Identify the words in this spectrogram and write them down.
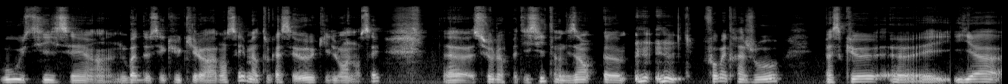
ou si c'est une boîte de sécu qui leur a annoncé, mais en tout cas c'est eux qui l'ont annoncé euh, sur leur petit site en disant euh, faut mettre à jour parce que euh, il y a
